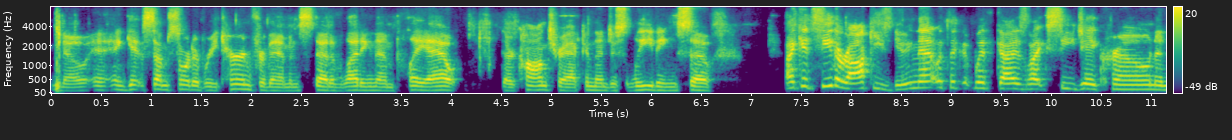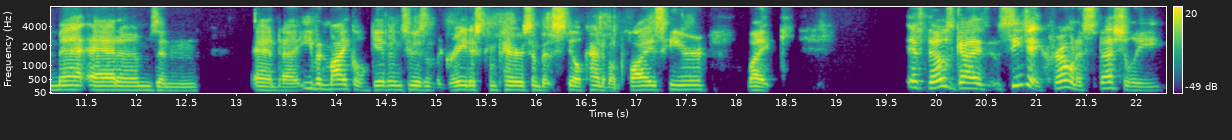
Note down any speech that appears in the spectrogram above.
you know, and, and, get some sort of return for them instead of letting them play out their contract and then just leaving. So I could see the Rockies doing that with the, with guys like C.J. Cron and Matt Adams and and uh, even Mychal Givens, who isn't the greatest comparison, but still kind of applies here. Like if those guys, C.J. Cron especially,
